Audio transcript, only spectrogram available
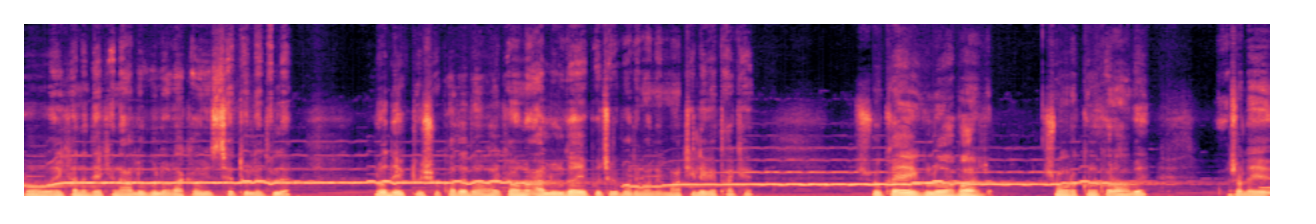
তো এখানে দেখেন আলুগুলো রাখা হয়েছে তুলে তুলে। রোদে একটু শুকাতে দেওয়া হয়, কারণ আলুর গায়ে প্রচুর পরিমাণে মাটি লেগে থাকে। শুকায় এগুলো আবার সংরক্ষণ করা হবে। আসলে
